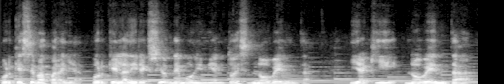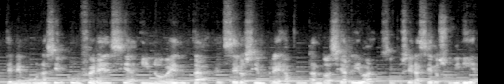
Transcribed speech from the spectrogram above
¿Por qué se va para allá? Porque la dirección de movimiento es 90. Y aquí 90 tenemos una circunferencia y 90, el 0 siempre es apuntando hacia arriba. Si pusiera 0 subiría.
